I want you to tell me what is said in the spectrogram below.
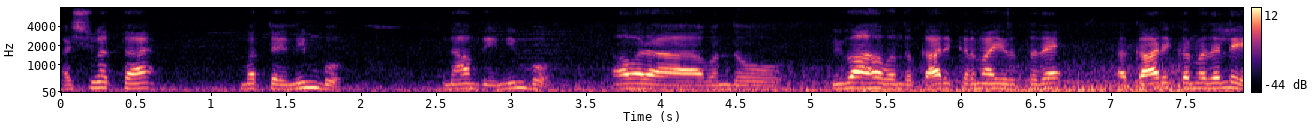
ಅಶ್ವತ್ಥ ಮತ್ತು ನಿಂಬು ನಾಂಬಿ ನಿಂಬು ಅವರ ಒಂದು ವಿವಾಹ ಒಂದು ಕಾರ್ಯಕ್ರಮ ಇರುತ್ತದೆ. ಆ ಕಾರ್ಯಕ್ರಮದಲ್ಲಿ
